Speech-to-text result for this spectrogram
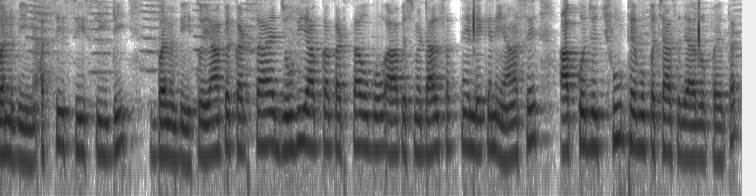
वन बी में, अस्सी C C D one B. तो यहाँ पे कटता है, जो भी आपका कटता हो, वो आप इसमें डाल सकते हैं, लेकिन यहाँ से आपको जो छूट है, वो पचास हज़ार रुपये तक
